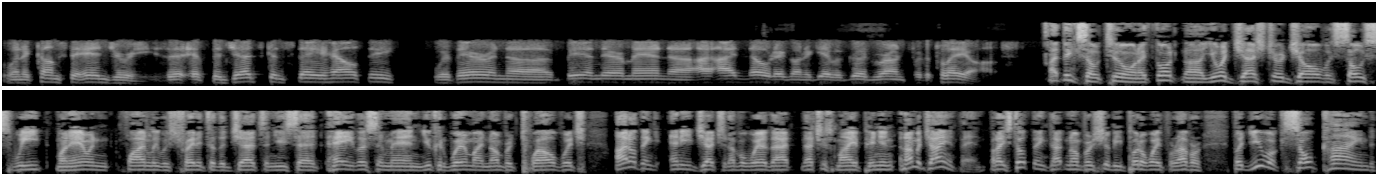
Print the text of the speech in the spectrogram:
when it comes to injuries. If the Jets can stay healthy with Aaron uh, being there, man, uh, I, I know they're going to give a good run for the playoffs. I think so too, and I thought uh, your gesture, Joe, was so sweet when Aaron finally was traded to the Jets, and you said, "Hey, listen, man, you could wear my number twelve, which I don't think any Jet should ever wear that. That's just my opinion, and I'm a Giant fan, but I still think that number should be put away forever. But you were so kind,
